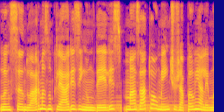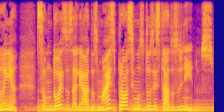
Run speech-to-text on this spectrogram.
lançando armas nucleares em um deles, mas atualmente o Japão e a Alemanha são dois dos aliados mais próximos dos Estados Unidos.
